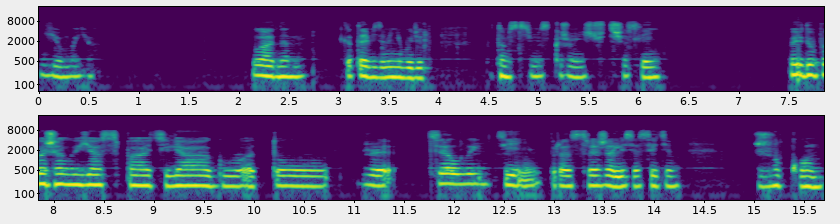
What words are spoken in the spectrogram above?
Ё-моё. Ладно, кота, видимо, не будет. Потом с этим скажу, мне что-то сейчас лень. Пойду, пожалуй, я спать лягу, а то уже целый день просражались с этим жуком.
